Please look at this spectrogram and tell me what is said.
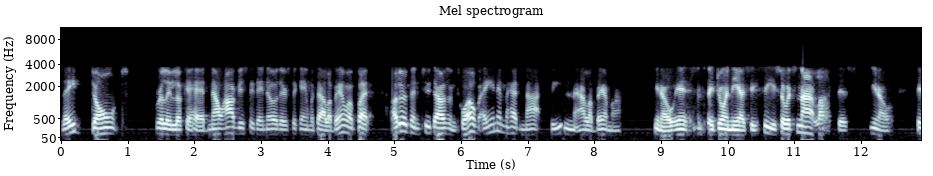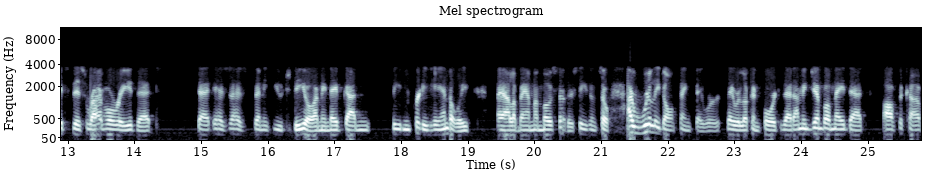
They don't really look ahead. Now, obviously, they know there's the game with Alabama, but other than 2012, A&M had not beaten Alabama, you know, in, since they joined the SEC. So it's not like this, you know, it's this rivalry that that has has been a huge deal. I mean, they've gotten beaten pretty handily by Alabama most of their season. So I really don't think they were they were looking forward to that. I mean, Jimbo made that off the cuff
